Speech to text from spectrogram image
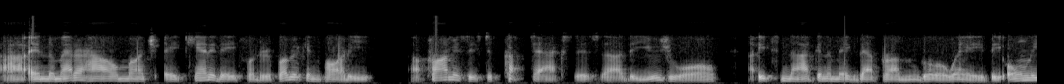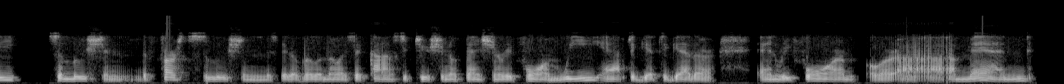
Uh, and no matter how much a candidate for the Republican Party uh, promises to cut taxes, uh, the usual, uh, it's not going to make that problem go away. The only solution, the first solution in the state of Illinois is a constitutional pension reform. We have to get together and reform or uh, amend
